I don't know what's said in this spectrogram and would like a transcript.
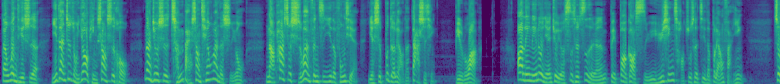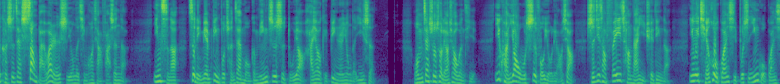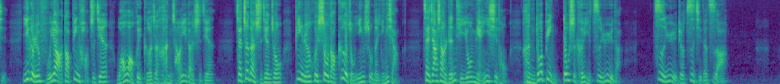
但问题是，一旦这种药品上市后，那就是成百上千万的使用，哪怕是十万分之一的风险，也是不得了的大事情。比如啊，二零零六年就有四十四人被报告死于鱼腥草注射剂的不良反应，这可是在上百万人使用的情况下发生的。因此呢，这里面并不存在某个明知是毒药还要给病人用的医生。我们再说说疗效问题，一款药物是否有疗效，实际上非常难以确定的，因为前后关系不是因果关系。一个人服药到病好之间，往往会隔着很长一段时间，在这段时间中，病人会受到各种因素的影响，再加上人体有免疫系统，很多病都是可以自愈的。自愈就自己的自啊。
